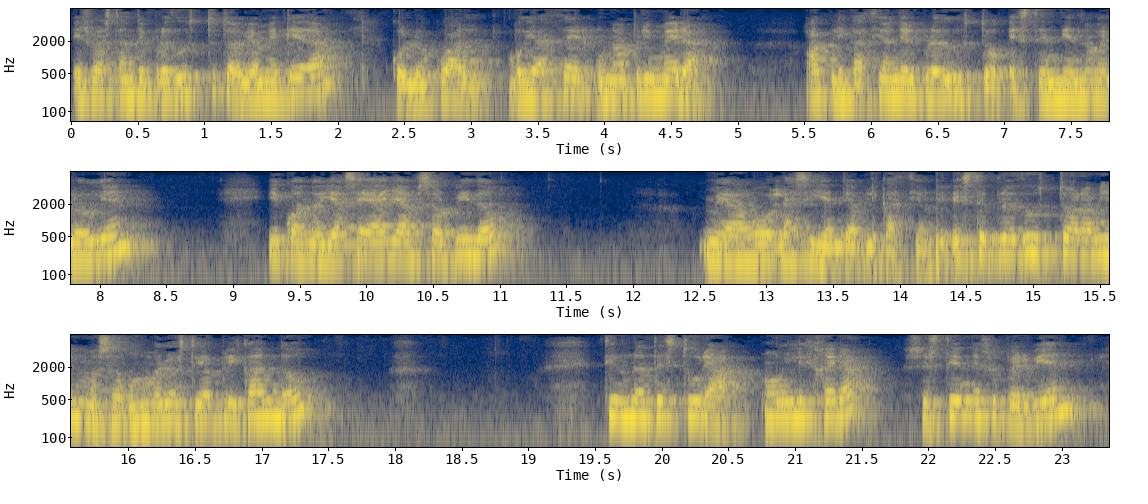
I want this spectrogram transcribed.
es bastante producto, todavía me queda, con lo cual voy a hacer una primera aplicación del producto extendiéndomelo bien y cuando ya se haya absorbido me hago la siguiente aplicación. Este producto ahora mismo, según me lo estoy aplicando, tiene una textura muy ligera, se extiende súper bien,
